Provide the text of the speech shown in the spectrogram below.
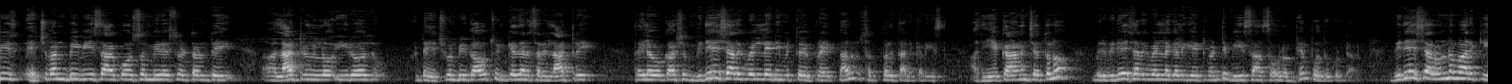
B H one B visa కోసం మీరు వేసినటువంటి లాటరీలలో ఈరోజు అంటే హెచ్ వన్ బి కావచ్చు ఇంకేదైనా సరే లాటరీ తగిలే అవకాశం విదేశాలకు వెళ్ళే నిమిత్తం ప్రయత్నాలు సత్ఫలితాన్ని కలిగిస్తాయి. అది ఏ కారణం చేతనో మీరు విదేశాలకు వెళ్ళగలిగేటువంటి వీసా సౌలభ్యం పొందుకుంటారు. విదేశాలు ఉన్న వారికి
